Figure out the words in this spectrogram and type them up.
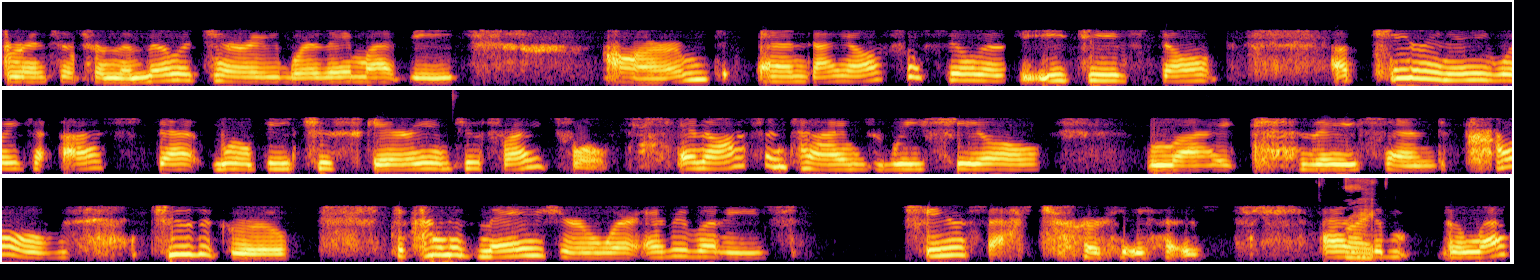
for instance, from the military where they might be harmed. And I also feel that the ETs don't appear in any way to us that will be too scary and too frightful. And oftentimes we feel like they send probes to the group to kind of measure where everybody's fear factor is. And right. the, the less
